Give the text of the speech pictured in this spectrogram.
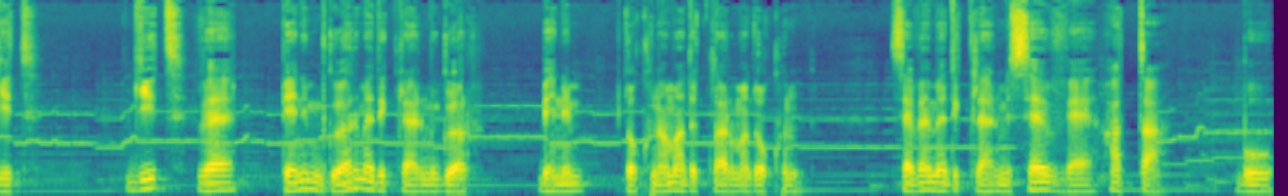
Git. Git ve benim görmediklerimi gör. Benim dokunamadıklarıma dokun. Sevemediklerimi sev ve hatta bu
